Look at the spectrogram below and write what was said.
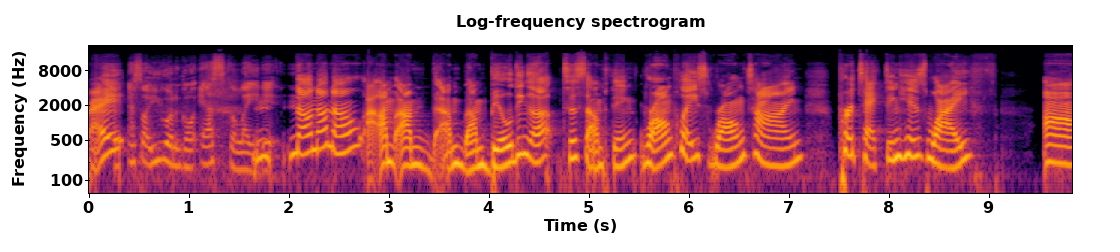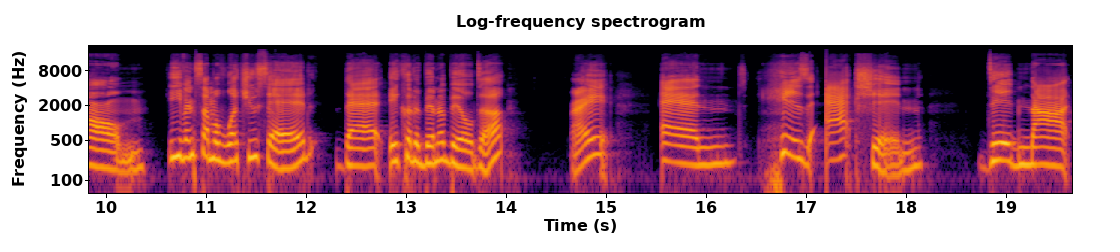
right? And so you're going to go escalate it. No, no, no. I'm I'm I'm I'm building up to something. Wrong place, wrong time, protecting his wife. Um even some of what you said that it could have been a build up, right? And his action did not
